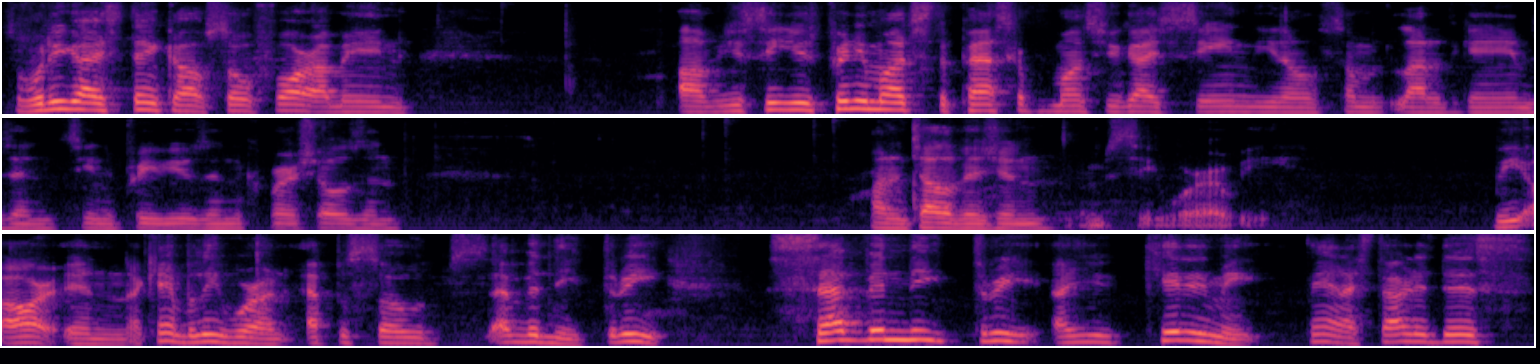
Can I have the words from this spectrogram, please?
So, what do you guys think of so far? I mean, um, you see, you pretty much the past couple months, you guys seen, you know, some a lot of the games and seen the previews and the commercials and on television. Let me see, where are we? We are in. I can't believe we're on episode seventy-three. Seventy-three. Are you kidding me, man? I started this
